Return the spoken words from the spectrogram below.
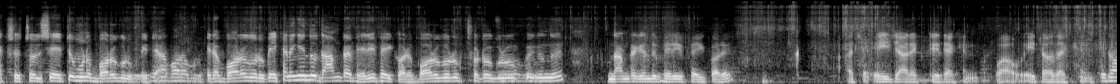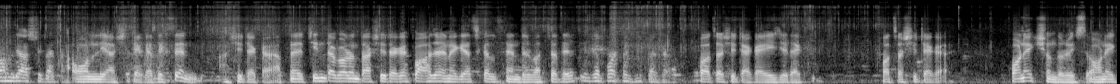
একশো চল্লিশ এটা মনে বড় গ্রুপ এটা। এটা বড় গ্রুপ এখানে কিন্তু দামটা ভেরিফাই করে। বড় গ্রুপ ছোট গ্রুপ কিন্তু দামটা কিন্তু ভেরিফাই করে। আচ্ছা এই যে আরেকটি দেখেন ওয়াও এইটাও দেখেন। এটা অনলি আশি টাকা। অনলি আশি টাকা দেখছেন? আশি টাকা। আপনার চিন্তা করেন তো আশি টাকায় পাওয়া যায় নাকি আজকাল স্যান্ডেল বাচ্চাদের? পঁচাশি টাকা। পঁচাশি টাকা এই যে দেখেন পঁচাশি টাকা। অনেক সুন্দর হয়েছে অনেক।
